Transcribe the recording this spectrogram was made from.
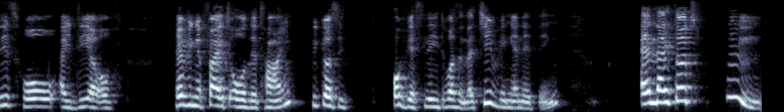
this whole idea of having a fight all the time because it obviously it wasn't achieving anything. And I thought, hmm,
